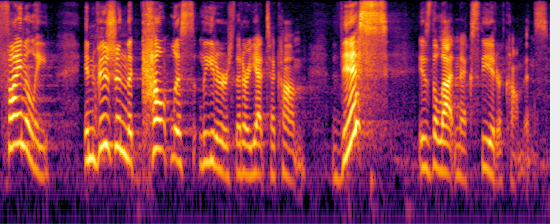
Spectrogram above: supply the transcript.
Finally, envision the countless leaders that are yet to come. This is the Latinx Theater Commons.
